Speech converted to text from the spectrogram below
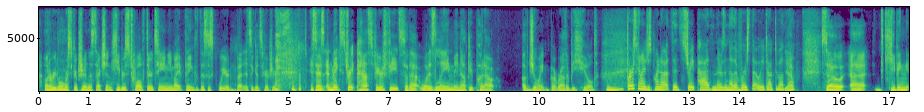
I want to read one more scripture in this section. Hebrews 12, 13. You might think this is weird, but it's a good scripture. it says, And make straight paths for your feet so that what is lame may not be put out of joint, but rather be healed. First, can I just point out it said straight paths, and there's another verse that we talked about Yep. that. So uh, keeping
